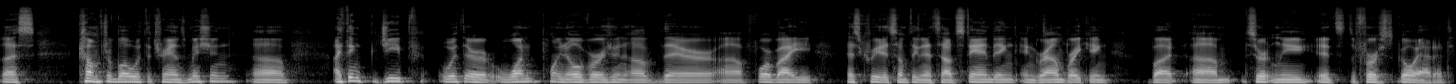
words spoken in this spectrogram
less comfortable with the transmission. Um I think Jeep, with their 1.0 version of their uh, 4xE, has created something that's outstanding and groundbreaking. But um, certainly, it's the first go at it.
